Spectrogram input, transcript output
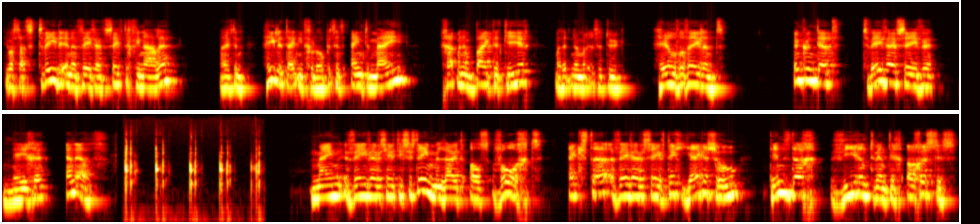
Die was laatst tweede in een V75 finale, maar heeft een hele tijd niet gelopen, sinds eind mei. Gaat met een bike dit keer, maar dit nummer is natuurlijk heel vervelend. Een quintet 2, 5, 7, 9 en 11. Mijn V75 systeem luidt als volgt. Extra V75 Jägersroe, dinsdag 24 augustus.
